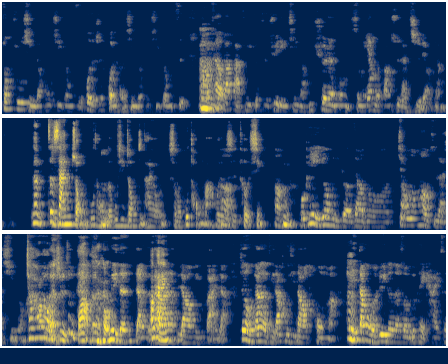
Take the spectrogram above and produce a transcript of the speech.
中枢型的呼吸中止，或者是混合型的呼吸中止，然后才有办法去就是去理清，然后去确认用什么样的方式来治疗这样子。那这三种不同的呼吸中止，它有什么不同吗？或者是特性？嗯，我可以用一个叫做交通号志来形容。交通号志，哇，红绿灯这样子，大家比较明白这样。所以我们刚刚有提到呼吸道要通嘛，所以当我们绿灯的时候，我们就可以开车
